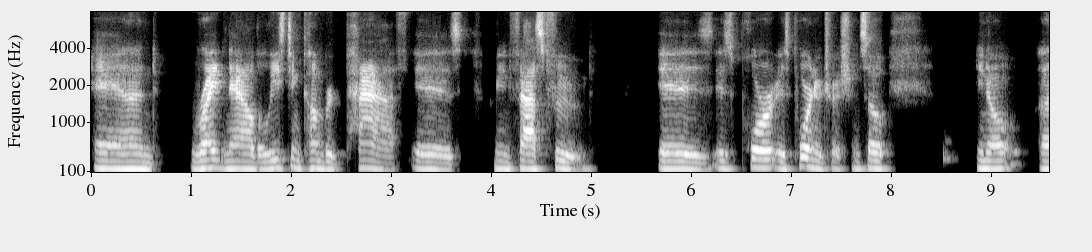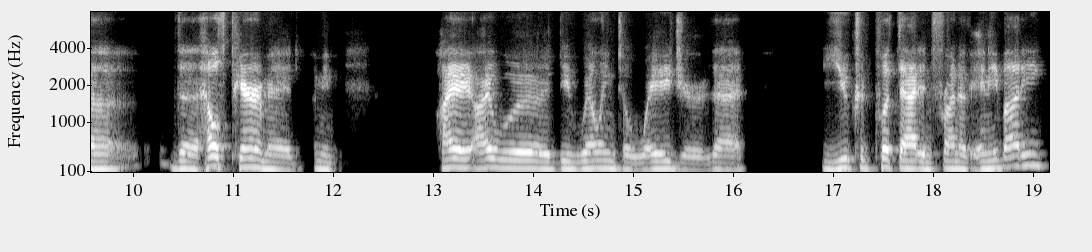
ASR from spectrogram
And right now the least encumbered path is i mean fast food is is poor is poor nutrition. So you know uh the health pyramid i mean i i would be willing to wager that you could put that in front of anybody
